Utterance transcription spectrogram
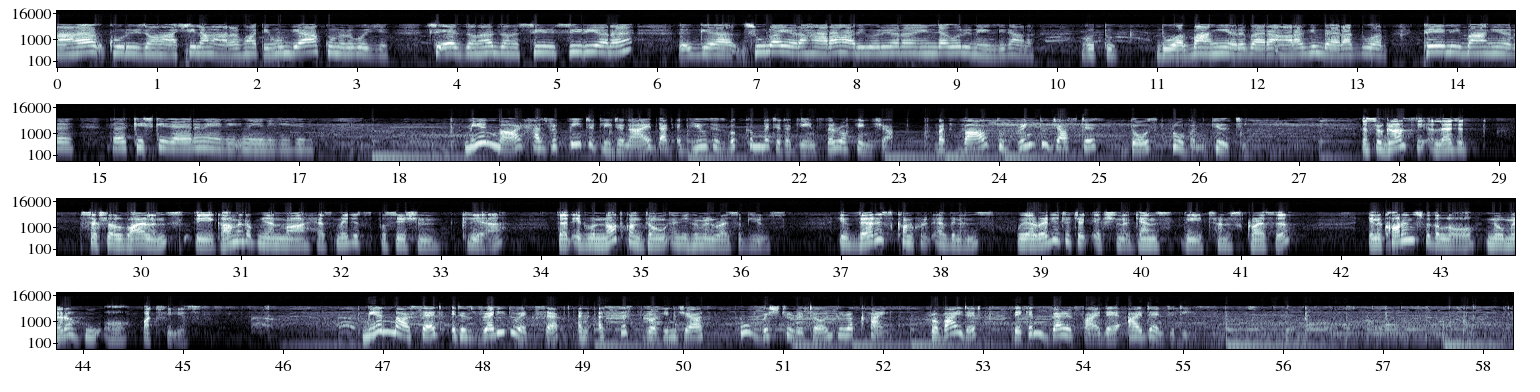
bya ke hare lehara hai ara kuri jon ashilam ara hati hum bya kunar goje si ekjona jona siriara gya sula yara hara hari gori yara inda gori neili dara gotu duar bangi yara bara ara gin bara duar teli bangi yara Myanmar has repeatedly denied that abuses were committed against the Rohingya, but vowed to bring to justice those proven guilty. As regards the alleged sexual violence, the government of Myanmar has made its position clear that it will not condone any human rights abuse. If there is concrete evidence, we are ready to take action against the transgressor in accordance with the law, no matter who or what he is. Myanmar said it is ready to accept and assist Rohingyas who wish to return to Rakhine, provided they can verify their identities.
